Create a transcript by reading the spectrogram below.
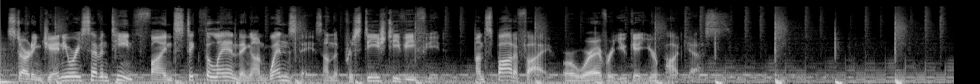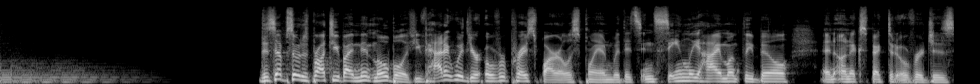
Starting January 17th, find Stick the Landing on Wednesdays on the Prestige TV feed, on Spotify, or wherever you get your podcasts. This episode is brought to you by Mint Mobile. If you've had it with your overpriced wireless plan with its insanely high monthly bill and unexpected overages,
